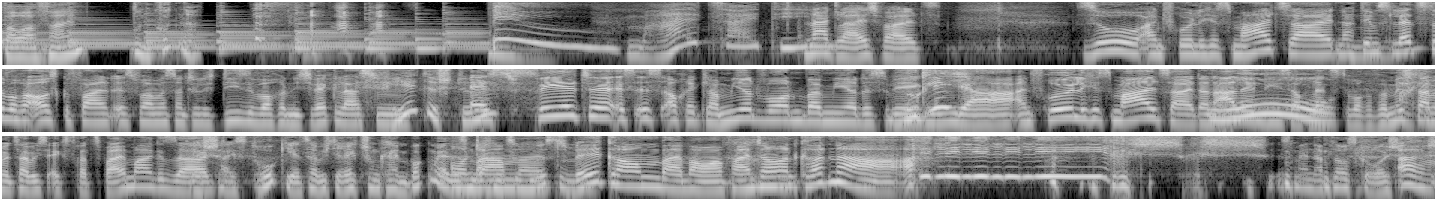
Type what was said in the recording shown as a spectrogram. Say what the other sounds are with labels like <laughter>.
Bauerfein und Kuttner. <laughs> Mahlzeit, die. Na, gleichfalls. So, ein fröhliches Mahlzeit. Nachdem es letzte Woche ausgefallen ist, wollen wir es natürlich diese Woche nicht weglassen. Es fehlte, stimmt. Es fehlte, es ist auch reklamiert worden bei mir, deswegen. Wirklich? Ja, ein fröhliches Mahlzeit an alle, die es auch Oh. letzte Woche vermisst haben. Jetzt habe ich es extra zweimal Der gesagt. scheiß Druck, jetzt habe ich direkt schon keinen Bock mehr, das Und machen zu müssen. willkommen bei Bauerfeinte und Kottner. <laughs> Risch, risch, ist mein Applausgeräusch. Ah,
